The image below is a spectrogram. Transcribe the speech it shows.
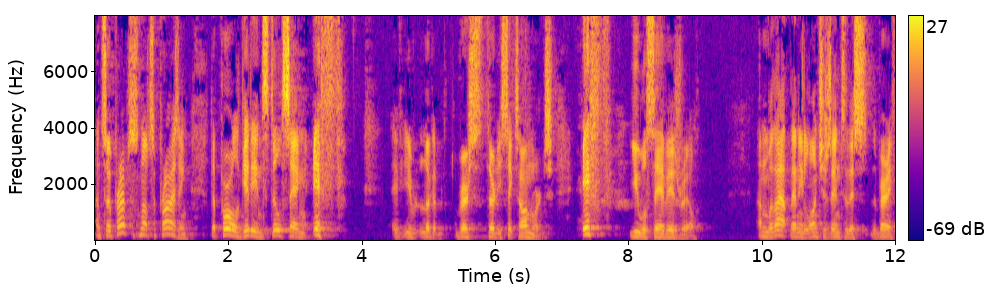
And so perhaps it's not surprising that poor old Gideon's still saying, if, if you look at verse 36 onwards, if you will save Israel. And with that, then he launches into this the very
